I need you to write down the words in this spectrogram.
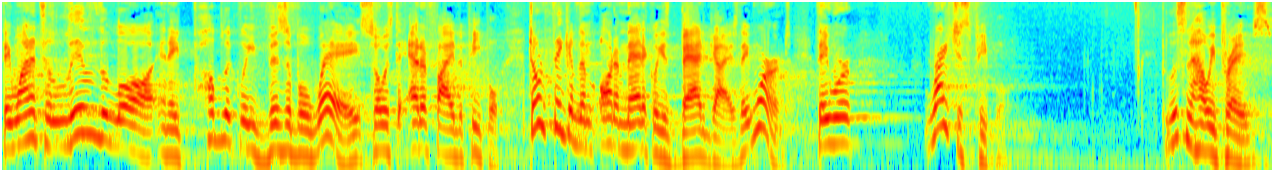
They wanted to live the law in a publicly visible way so as to edify the people. Don't think of them automatically as bad guys. They weren't. They were righteous people. But listen to how he prays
